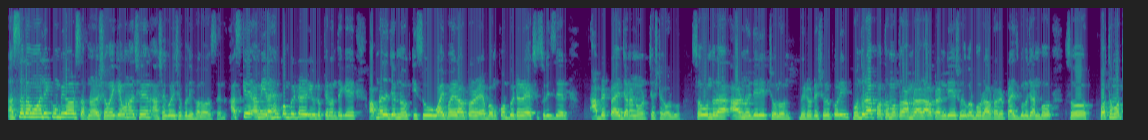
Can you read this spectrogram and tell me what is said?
আসসালামু আলাইকুম ভিউয়ার্স, আপনারা সবাই কেমন আছেন? আশা করি সকলেই ভালো আছেন। আজকে আমি রায়হান কম্পিউটার ইউটিউব চ্যানেল থেকে আপনাদের জন্য কিছু ওয়াইফাই রাউটার এবং কম্পিউটারের অ্যাক্সেসরিজের আপডেট প্রাইস জানানোর চেষ্টা করব। সো বন্ধুরা, আর নয় দেরি, চলুন ভিডিওটি শুরু করি। বন্ধুরা, প্রথমত আমরা রাউটার দিয়ে শুরু করব, রাউটারের প্রাইসগুলো জানব। সো প্রথমত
